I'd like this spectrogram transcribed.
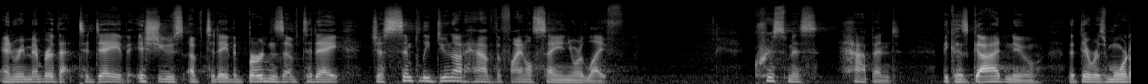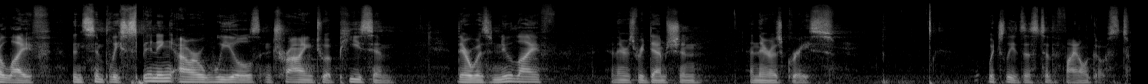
And remember that today, the issues of today, the burdens of today, just simply do not have the final say in your life. Christmas happened because God knew that there was more to life than simply spinning our wheels and trying to appease Him. There was new life, and there's redemption, and there is grace. Which leads us to the final ghost,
